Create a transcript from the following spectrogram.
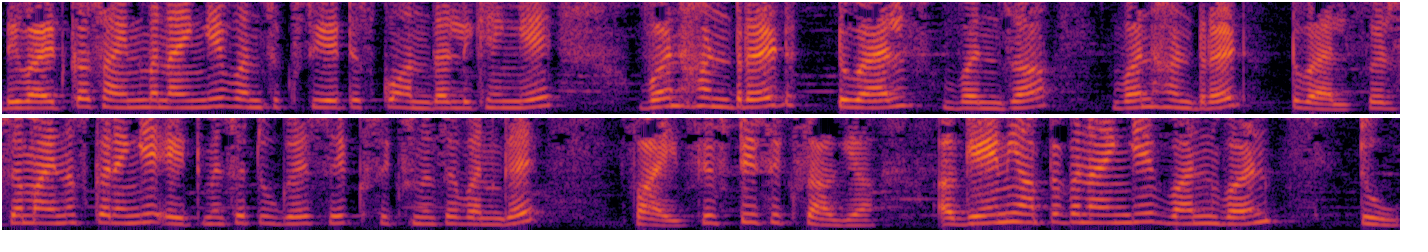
डिवाइड का साइन बनाएँगे। 168 इसको अंदर लिखेंगे। 112 वन जा 112 फिर से माइनस करेंगे। 8 में से 2 गए 6 6 में से 1 गए 5 56 आ गया। अगेन यहाँ पे बनाएँगे। 1 1 टू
